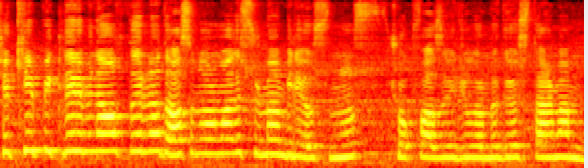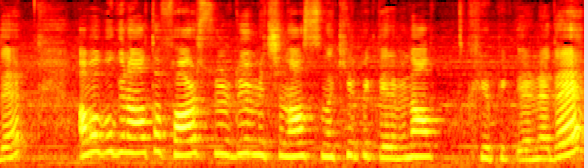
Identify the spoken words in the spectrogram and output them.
Şimdi kirpiklerimin altlarına da aslında normalde sürmem biliyorsunuz. Çok fazla videolarımda göstermem de. Ama bugün alta far sürdüğüm için aslında kirpiklerimin alt kirpiklerine de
